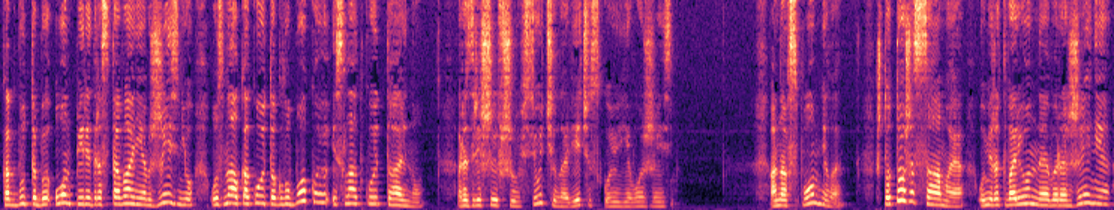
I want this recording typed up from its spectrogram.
как будто бы он перед расставанием с жизнью узнал какую-то глубокую и сладкую тайну, разрешившую всю человеческую его жизнь. Она вспомнила, что то же самое умиротворенное выражение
